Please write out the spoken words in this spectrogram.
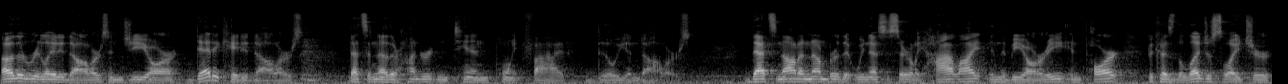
other related dollars, and GR dedicated dollars, that's another $110.5 billion. That's not a number that we necessarily highlight in the BRE, in part because the legislature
